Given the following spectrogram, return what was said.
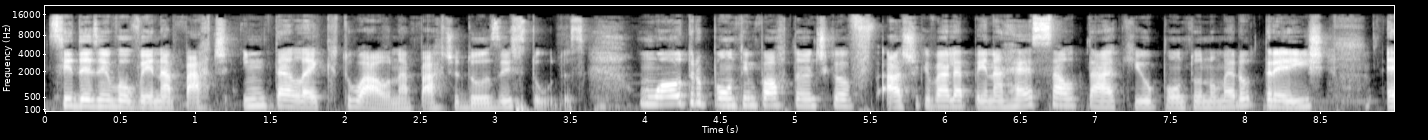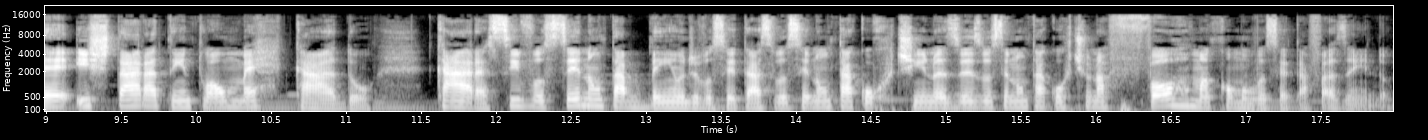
se desenvolver na parte intelectual, na parte dos estudos. Um outro ponto importante que eu acho que vale a pena ressaltar aqui, o ponto número 3, é estar atento ao mercado. Cara, se você não tá bem onde você tá, se você não tá curtindo, às vezes você não tá curtindo a forma como você tá fazendo.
